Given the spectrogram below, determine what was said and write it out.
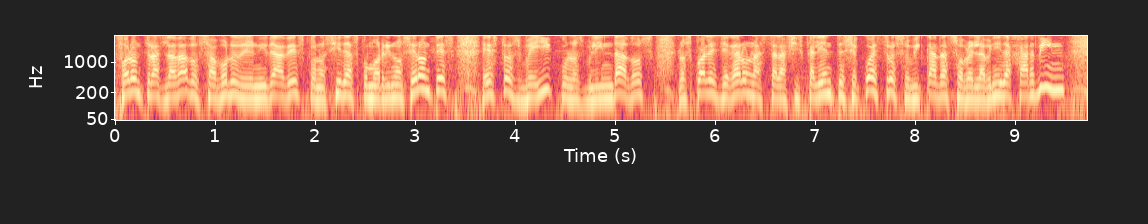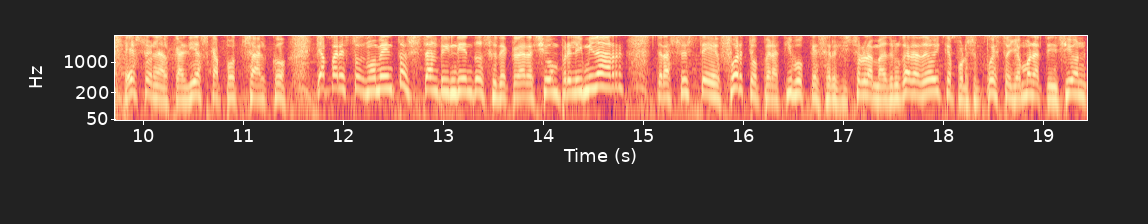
fueron trasladados a bordo de unidades conocidas como rinocerontes, estos vehículos blindados, los cuales llegaron hasta la Fiscalía Secuestros ubicada sobre la avenida Jardín, esto en la alcaldía Escapotzalco. Ya para estos momentos están rindiendo su declaración preliminar tras este fuerte operativo que se registró la madrugada de hoy, que por supuesto llamó la atención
